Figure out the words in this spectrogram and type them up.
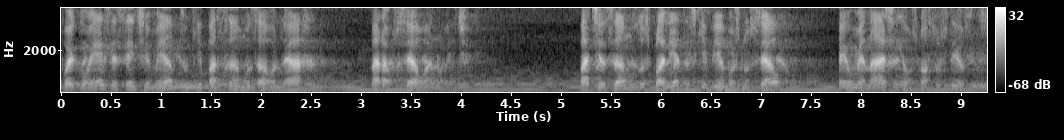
Foi com esse sentimento que passamos a olhar para o céu à noite. Batizamos os planetas que vimos no céu em homenagem aos nossos deuses,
